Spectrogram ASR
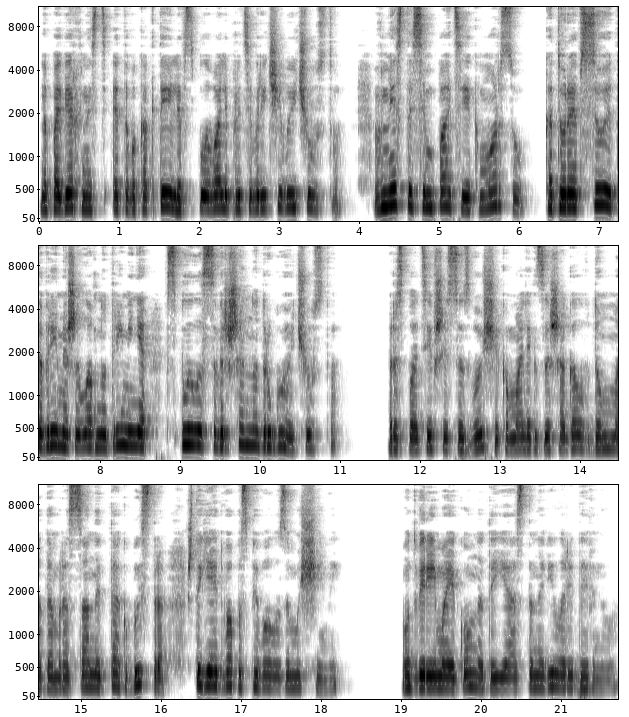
На поверхность этого коктейля всплывали противоречивые чувства. Вместо симпатии к Марсу, которая все это время жила внутри меня, всплыло совершенно другое чувство. Расплатившись с извозчиком, Алекс зашагал в дом мадам Рассаны так быстро, что я едва поспевала за мужчиной. У дверей моей комнаты я остановила Редевинова.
